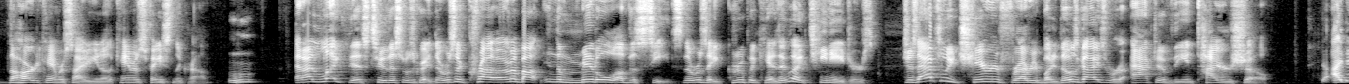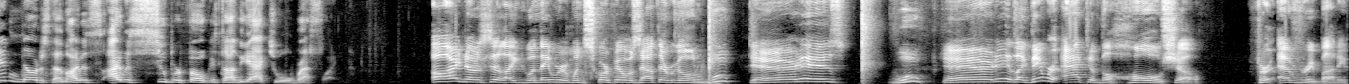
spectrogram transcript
the hard camera side, you know, the camera's facing the crowd. Mhm. And I like this too. This was great. There was a crowd I don't know, about in the middle of the seats. There was a group of kids, they looked like teenagers, just absolutely cheering for everybody. Those guys were active the entire show. I didn't notice them. I was I was super focused on the actual wrestling. Oh, I noticed it like when they were when Scorpio was out there, we're going whoop, there it is, whoop, there it is. Like they were active the whole show for everybody.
